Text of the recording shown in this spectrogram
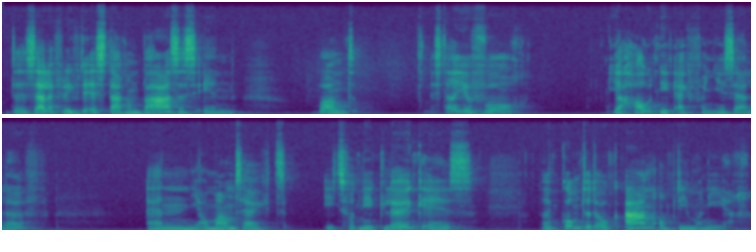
de zelfliefde is daar een basis in. Want stel je voor, je houdt niet echt van jezelf. En jouw man zegt iets wat niet leuk is, dan komt het ook aan op die manier.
